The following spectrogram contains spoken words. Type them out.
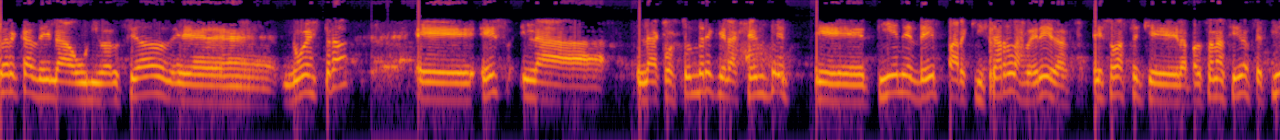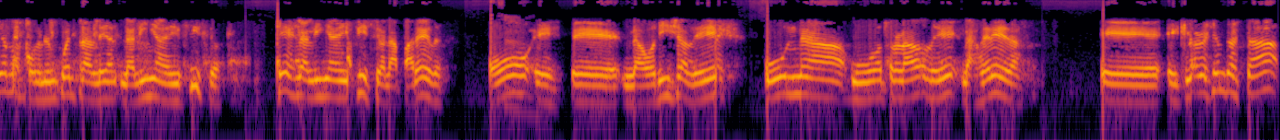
cerca de la universidad eh, nuestra eh, es la, la costumbre que la gente eh, tiene de parquizar las veredas. Eso hace que la persona ciega se pierda porque no encuentra la, la línea de edificio. ¿Qué es la línea de edificio? La pared o este, la orilla de una u otro lado de las veredas. Eh, el claro ejemplo está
